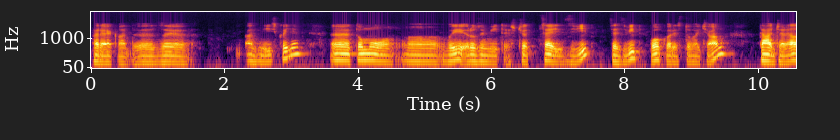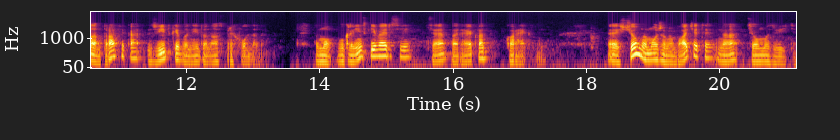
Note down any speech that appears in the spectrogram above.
переклад е, з англійської, е, тому е, ви розумієте, що цей звіт це звіт по користувачам та джерелам трафіка, звідки вони до нас приходили. Тому в українській версії це переклад коректний. Е, Що ми можемо бачити на цьому звіті?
